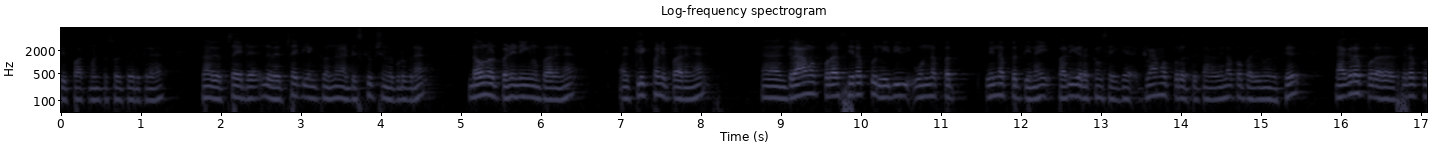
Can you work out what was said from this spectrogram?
department சொல்லிட்டு இருக்கிற இதான் வெப்சைட்டு இந்த வெப்சைட் லிங்க் வந்து நான் டிஸ்கிரிப்ஷனில் கொடுக்குறேன். டவுன்லோட் பண்ணி நீங்களும் பாருங்கள் அது கிளிக் பண்ணி பாருங்கள் கிராமப்புற சிறப்பு நிதி விண்ணப்ப விண்ணப்பத்தினை பதிவிறக்கம் செய்க. கிராமப்புறத்துக்கான விண்ணப்ப பதிவும் இருக்குது நகரப்புற சிறப்பு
